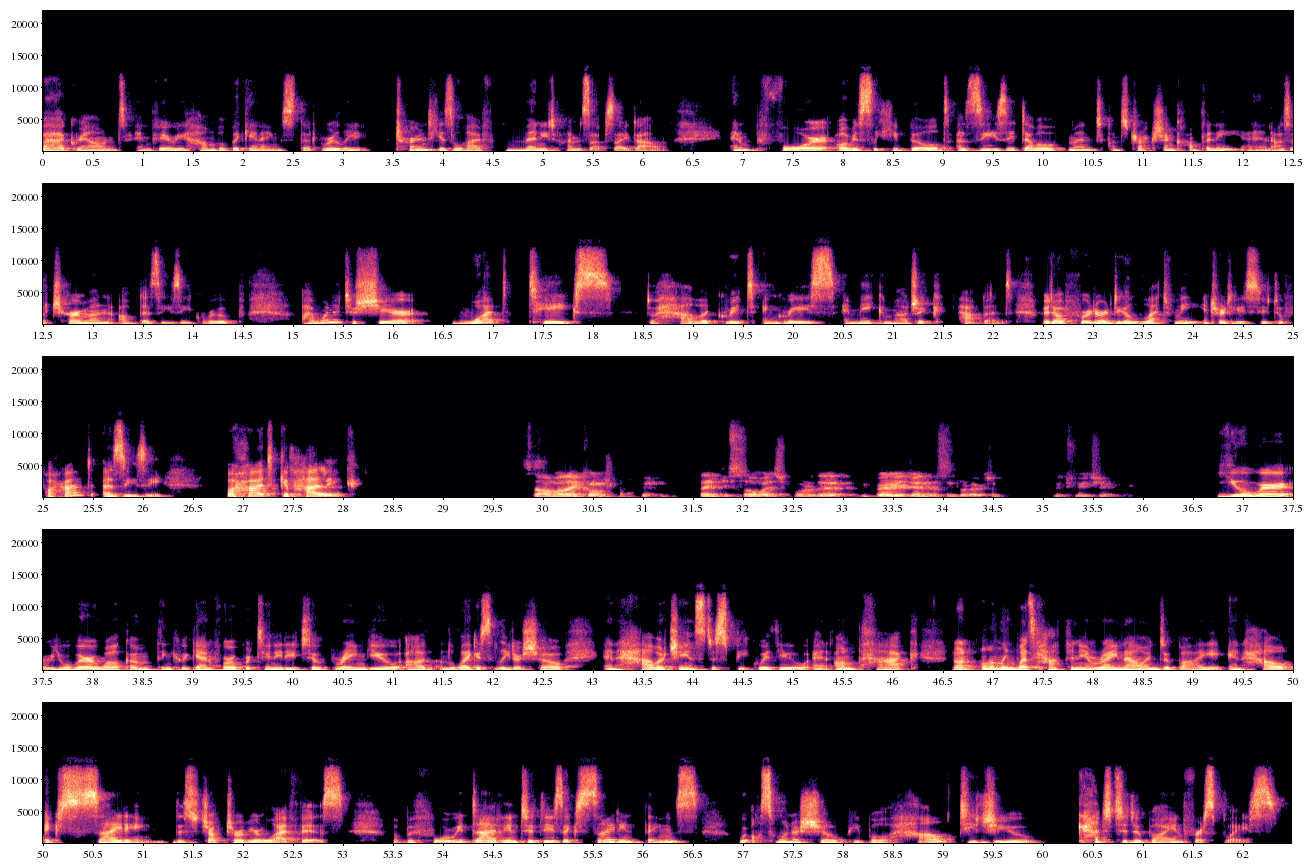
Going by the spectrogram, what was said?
background and very humble beginnings that really turned his life many times upside down. And before, obviously, he built a Azizi Development Construction Company. And as a chairman of the Azizi Group, I wanted to share what takes to have a grit and grace and make magic happen. Without further ado, let me introduce you to Farhad Azizi. Farhad, kif halik? Assalamu alaikum. Thank you so much for the very generous introduction. Good to meet you. You were you were welcome. Thank you again for opportunity to bring you uh, on the Legacy Leader Show and have a chance to speak with you and unpack not only what's happening right now in Dubai and how exciting this chapter of your life is, but before we dive into these exciting things, we also want to show people how did you get to Dubai in first place.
